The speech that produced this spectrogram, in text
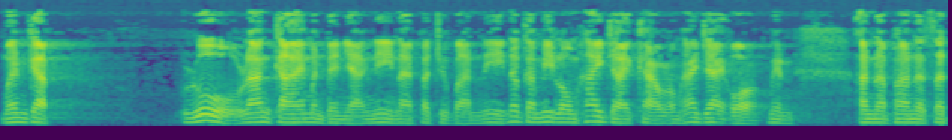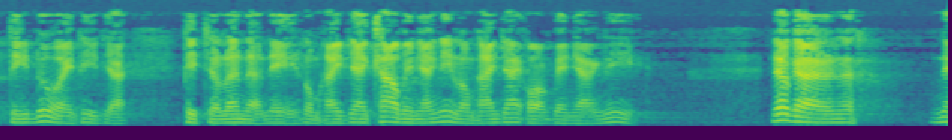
เหมือนกับ รู้ร่างกายมันเป็นอย่างนี้ในปัจจุบันนี้ แล้วก็มีลมหายใจเข้าลมหายใจออกเป็นอนาปานสติด้วยที่จะพิจารณานี่ลมหายใจเข้าเป็นอย่างนี้ลมหายใจออกเป็นอย่างนี้แล้วก็ใน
